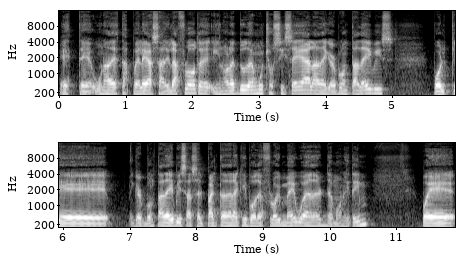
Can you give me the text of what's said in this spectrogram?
este, una de estas peleas salir a flote y no les dude mucho si sea la de Gervonta Davis porque Gervonta Davis a ser parte del equipo de Floyd Mayweather de Money Team pues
